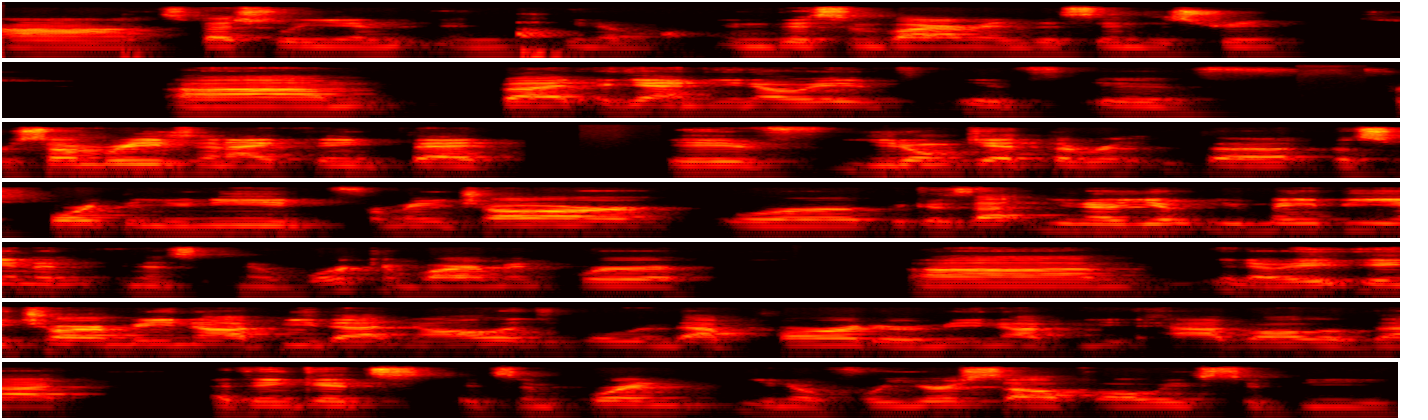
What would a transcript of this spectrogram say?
uh, especially in, in you know in this environment, this industry. Um, but again, you know, if if if for some reason I think that if you don't get the, the, the support that you need from HR or because that you know you, you may be in a, in a, in a work environment where um, you know, HR may not be that knowledgeable in that part or may not be, have all of that. I think it's it's important, you know, for yourself always to be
